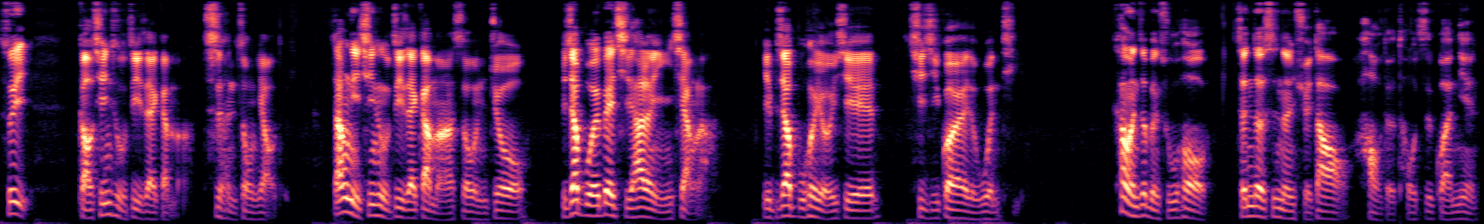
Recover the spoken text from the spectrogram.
所以搞清楚自己在干嘛是很重要的。当你清楚自己在干嘛的时候，你就比较不会被其他人影响啦。也比较不会有一些奇奇怪怪的问题。看完这本书后，真的是能学到好的投资观念、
